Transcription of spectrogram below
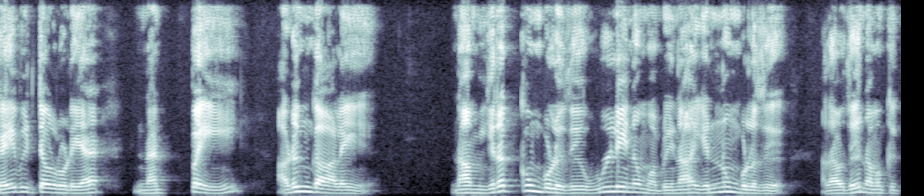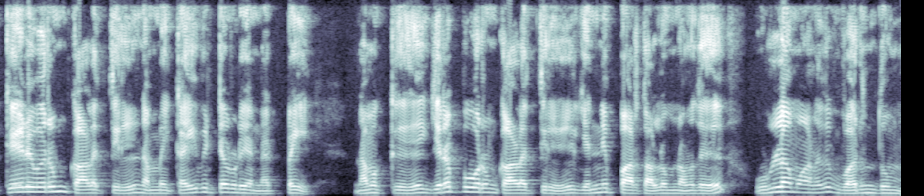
கைவிட்டவர்களுடைய நட்பை அடுங்காலை நாம் இறக்கும் பொழுது உள்ளினும் அப்படின்னா எண்ணும் பொழுது. அதாவது நமக்கு கேடு வரும் காலத்தில் நம்மை கைவிட்டவருடைய நட்பை நமக்கு இறப்பு வரும் காலத்தில் எண்ணி பார்த்தாலும் நமது உள்ளமானது வருந்தும்.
